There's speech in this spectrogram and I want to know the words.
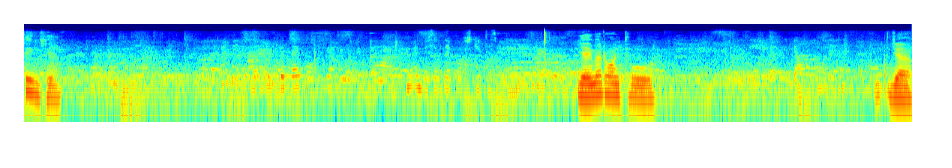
thing here? It's Yeah, you might want to. Yeah.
